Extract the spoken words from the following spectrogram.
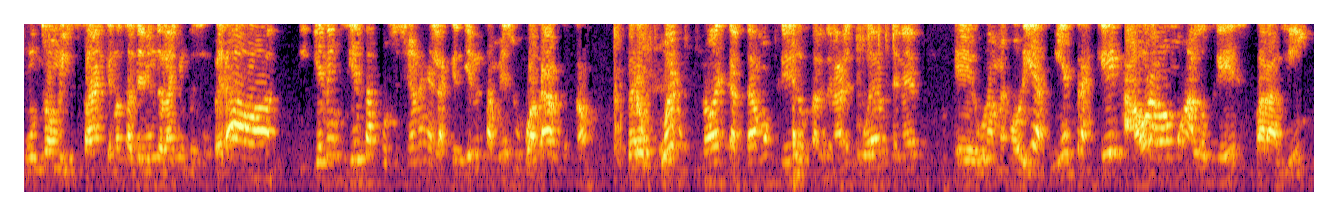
un Tommy Span que no está teniendo el año que se esperaba, y tienen ciertas posiciones en las que tienen también sus vacantes, ¿no? Pero bueno, no descartamos que los Cardenales puedan tener eh, una mejoría, mientras que ahora vamos a lo que es para mí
